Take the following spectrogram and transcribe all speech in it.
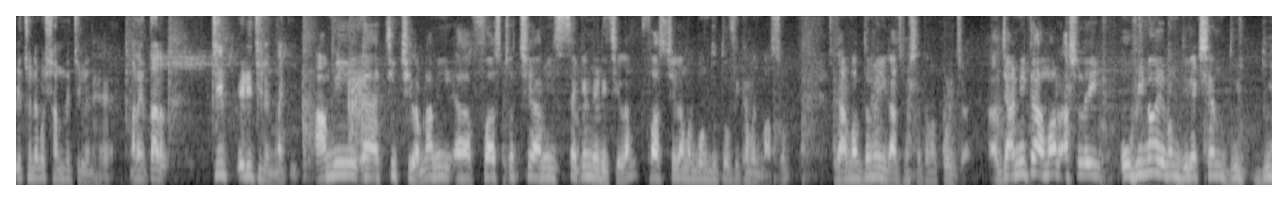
পেছনে এবং সামনে ছিলেন হ্যাঁ। মানে তার চিপ এডি ছিলেন নাকি? আমি চিপ ছিলাম না আমি ফার্স্ট হচ্ছে আমি সেকেন্ড এডি ছিলাম। ফার্স্ট ছিল আমার বন্ধু তৌফিক আহমেদ মাসুম যার মাধ্যমে এই রাজভাষার সাথে আমার পরিচয়। জার্নিটা আমার আসলে অভিনয় এবং ডিরেকশন দুই দুই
